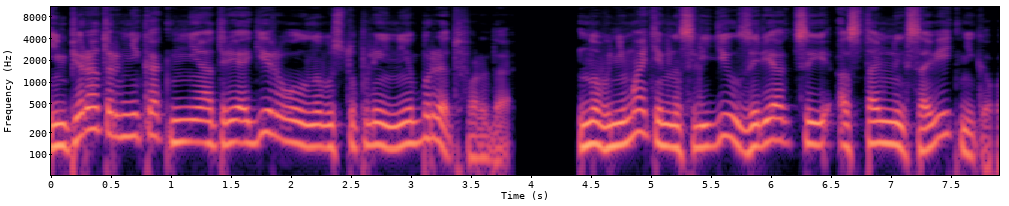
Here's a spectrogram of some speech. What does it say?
Император никак не отреагировал на выступление Брэдфорда, но внимательно следил за реакцией остальных советников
